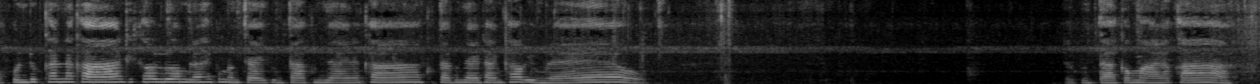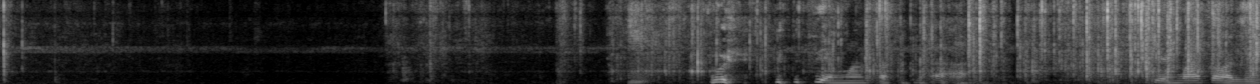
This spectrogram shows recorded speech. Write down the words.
อบคุณทุกท่านนะคะ ที่เข้าร่วมและให้กำลังใจคุณตาคุณยายนะคะ คุณตาคุณยายทานข้าวอิ่มแล้ว เดี๋ยวคุณตาก็มาแล้วค่ะอุ้ยเสียงมาก่อนเสียงมาก่อนเลย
